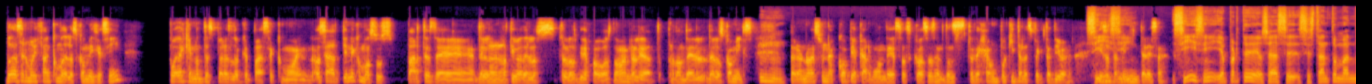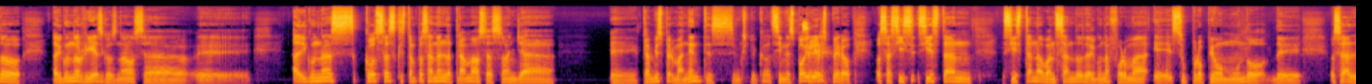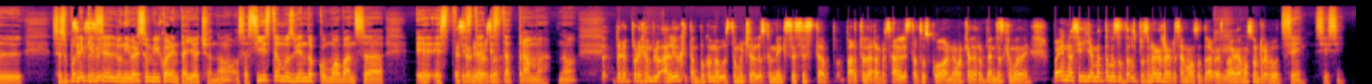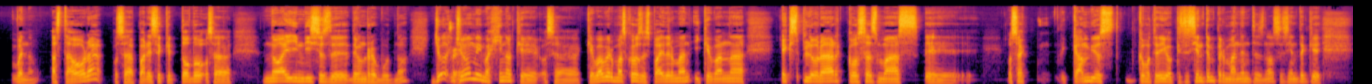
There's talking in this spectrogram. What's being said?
pueda ser muy fan como de los cómics y así, puede que no te esperes lo que pase como en, o sea, tiene como sus partes de, de la narrativa de los, de los videojuegos, ¿no? En realidad, perdón, de, de los cómics, pero no es una copia carbón de esas cosas, entonces te deja un poquito la expectativa. Sí, y eso también me interesa. Sí, sí, y aparte, o sea, se, se están tomando algunos riesgos, ¿no? O sea, eh, algunas cosas que están pasando en la trama, o sea, son ya eh, cambios permanentes, ¿se me explicó? Sin spoilers, pero, o sea, sí, sí están, sí están avanzando de alguna forma eh, su propio mundo de, o sea, se supone que es el universo 1048, ¿no? O sea, sí estamos viendo cómo avanza eh, esta, trama, ¿no? Pero, por ejemplo, algo que tampoco me gusta mucho de los cómics es esta parte de regresar al status quo, ¿no? Que de repente es como de, bueno, sí, ya matamos a todos los personajes, regresamos otra vez, ¿no? Hagamos un reboot. Sí, sí, sí bueno, hasta ahora, o sea, parece que todo, o sea, no hay indicios de, un reboot, ¿no? Yo, yo me imagino que, o sea, que va a haber más juegos de Spider-Man y que van a explorar cosas más, eh, o sea, cambios, como te digo, que se sienten permanentes, ¿no? Se siente que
